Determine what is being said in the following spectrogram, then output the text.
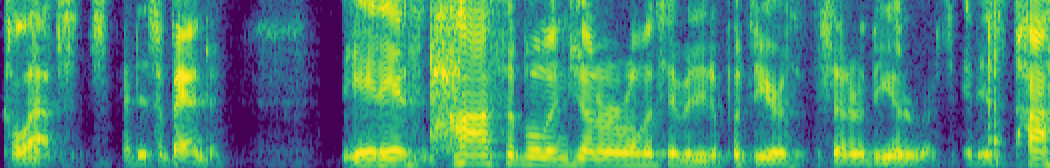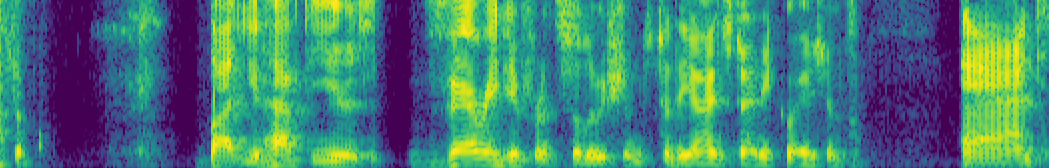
collapses and is abandoned. It is possible in general relativity to put the Earth at the center of the universe. It is possible. But you have to use very different solutions to the Einstein equations. And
